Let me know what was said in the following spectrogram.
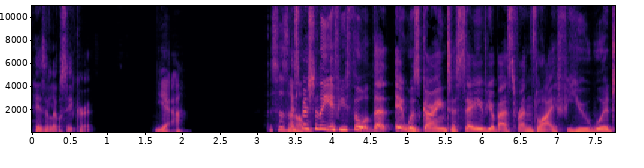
here's a little secret." Yeah. This a, Especially if you thought that it was going to save your best friend's life, you would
